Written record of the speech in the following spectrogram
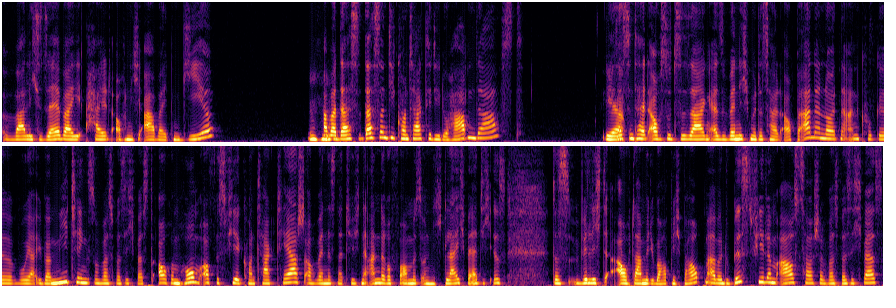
weil ich selber halt auch nicht arbeiten gehe. Aber das, das sind die Kontakte, die du haben darfst. Ja. Das sind halt auch sozusagen, also wenn ich mir das halt auch bei anderen Leuten angucke, wo ja über Meetings und was weiß ich was auch im Homeoffice viel Kontakt herrscht, auch wenn es natürlich eine andere Form ist und nicht gleichwertig ist, das will ich auch damit überhaupt nicht behaupten, aber du bist viel im Austausch und was weiß ich was,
